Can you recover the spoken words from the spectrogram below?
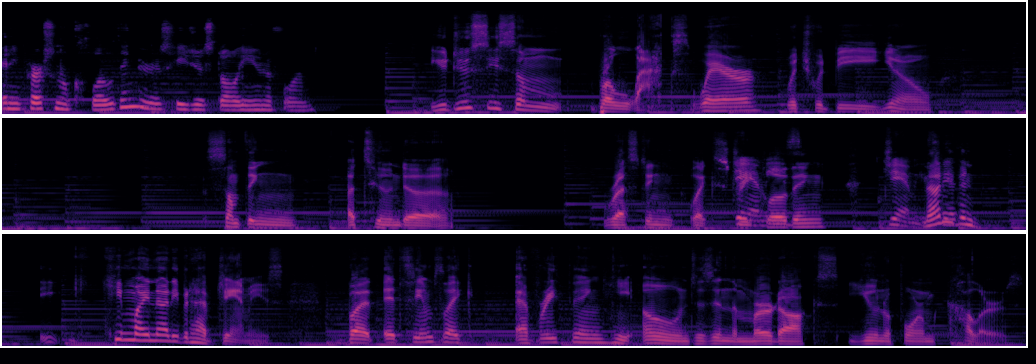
Any personal clothing, or is he just all uniforms? you do see some relax wear, which would be, you know, something attuned to resting like street Jammies. clothing. Jammies. Not yeah. even he- he might not even have jammies, but it seems like everything he owns is in the Murdoch's uniform colors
